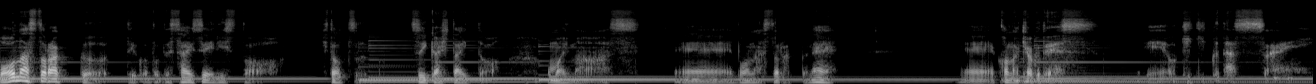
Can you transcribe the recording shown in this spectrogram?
ボーナストラックっていうことで再生リストを一つ追加したいと思います。えー、ボーナストラックね、えー、この曲です。えー、お聴きください。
